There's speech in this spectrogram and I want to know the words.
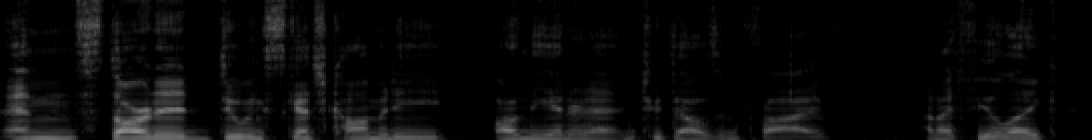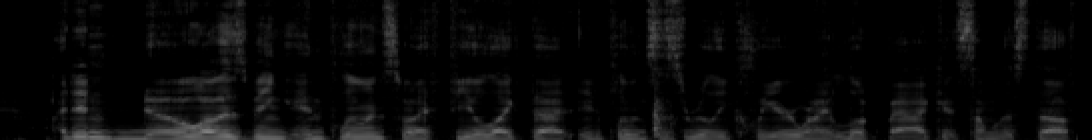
and started doing sketch comedy on the internet in 2005. And I feel like I didn't know I was being influenced, but I feel like that influence is really clear when I look back at some of the stuff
